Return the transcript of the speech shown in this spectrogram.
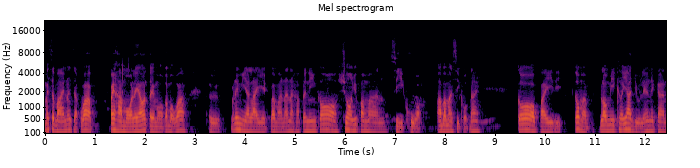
ไม่สบายเนื่องจากว่าไปหาหมอแล้วแต่หมอก็บอกว่าเออไม่ได้มีอะไรประมาณนั้นนะครับแล้วนี้ก็ช่วงอายุประมาณสี่ขวบอ่าประมาณสี่ขวบได้ ก็ไป ก็แบบเรามีเครือญาติอยู่แล้วในการ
